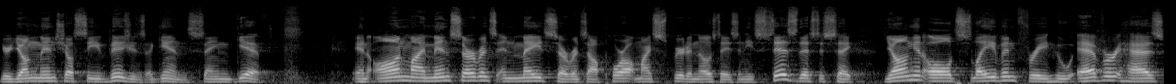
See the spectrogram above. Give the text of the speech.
Your young men shall see visions. Again, same gift. And on my men servants and maid servants I'll pour out my spirit in those days. And he says this to say, Young and old, slave and free, whoever has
